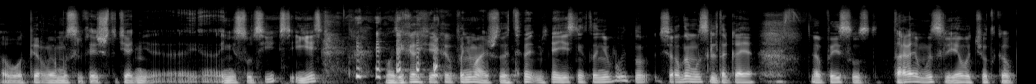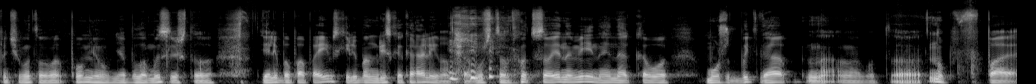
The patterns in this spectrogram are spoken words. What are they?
Вот, первая мысль, конечно, что тебя э, несут есть, и есть. Я, как, я как понимаю, что это меня есть никто не будет, но все равно мысль такая присутствует. Вторая мысль, я вот четко почему-то помню, у меня была мысль, что я либо папа римский, либо английская королева, потому что вот в современном мире, наверное, кого может быть, да, вот, э, ну, по,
